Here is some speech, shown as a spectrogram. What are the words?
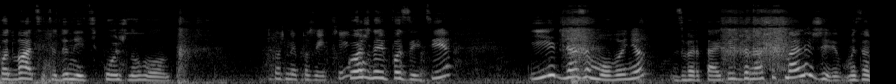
по 20 одиниць кожного Кожної позиції. кожної позиції. І для замовлення звертайтесь до наших менеджерів. Ми зараз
